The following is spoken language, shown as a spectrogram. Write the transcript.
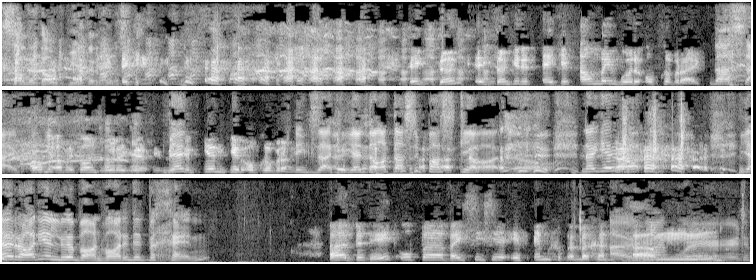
sal dit dalk beter wees. Ek dink ek dink dit ek het al my woorde opgebruik. Daar sê. Al my Afrikaans woorde ek het Jy- net in een keer opgebruik. Exactly. Jou data is sopas klaar. nou jou ra jou radioloopbaan, waar het dit begin? Uh dit het op uh, by CCFM begin. Oh word.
